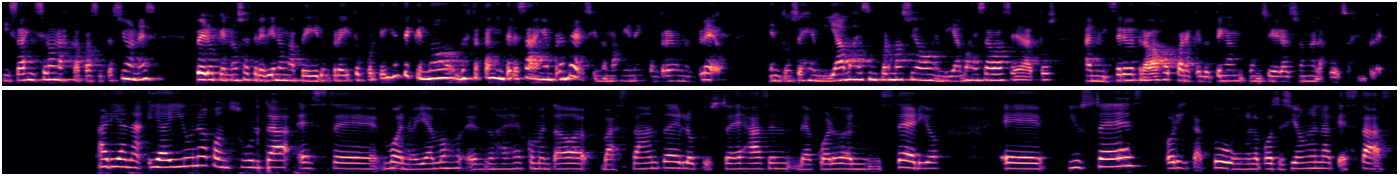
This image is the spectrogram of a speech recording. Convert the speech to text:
quizás hicieron las capacitaciones, pero que no se atrevieron a pedir un crédito porque hay gente que no, no está tan interesada en emprender, sino más bien en encontrar un empleo. Entonces enviamos esa información, enviamos esa base de datos al Ministerio de Trabajo para que lo tengan en consideración a las bolsas de empleo. Ariana, y hay una consulta, este, bueno, ya hemos, eh, nos has comentado bastante de lo que ustedes hacen de acuerdo al ministerio, eh, y ustedes, ahorita tú, en la posición en la que estás,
